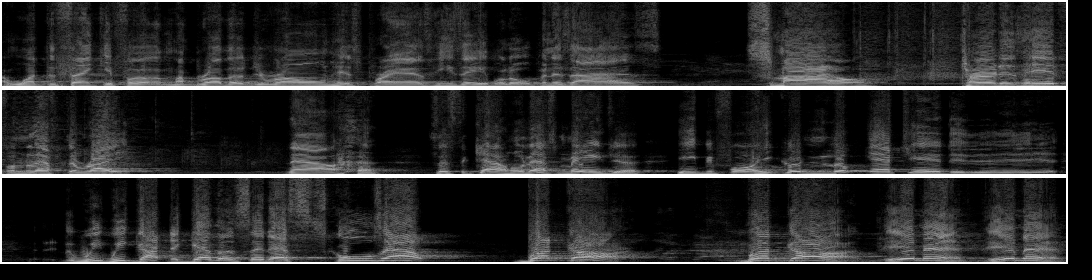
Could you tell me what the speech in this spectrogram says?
I want to thank you for my brother Jerome, his prayers. He's able to open his eyes, smile, turn his head from left to right. Now, Sister Calhoun, that's major. He before he couldn't look at you. We we got together and said that's school's out. But God. But God. Amen. Amen.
